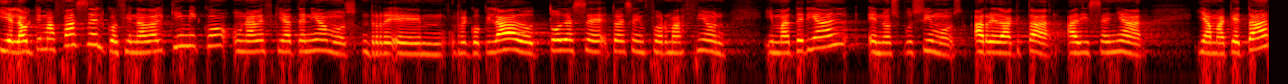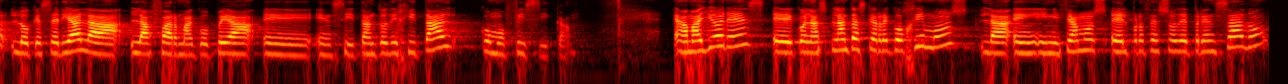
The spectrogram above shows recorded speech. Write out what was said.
Y en la última fase, el cocinado alquímico, una vez que ya teníamos em, recopilado toda, esa información y material, eh, nos pusimos a redactar, a diseñar y a maquetar lo que sería la, farmacopea eh, en sí, tanto digital como física. A mayores, eh, con las plantas que recogimos, iniciamos el proceso de prensado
